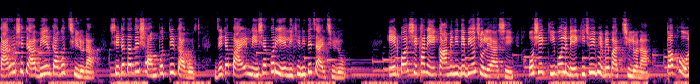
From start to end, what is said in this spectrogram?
কারণ সেটা বিয়ের কাগজ ছিল না। সেটা তাদের সম্পত্তির কাগজ, যেটা পায়ের নেশা করিয়ে লিখে নিতে চাইছিল। এরপর সেখানে কামিনী দেবীও চলে আসে, ও সে কি বলবে কিছুই ভেবে পাচ্ছিল না। তখন,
